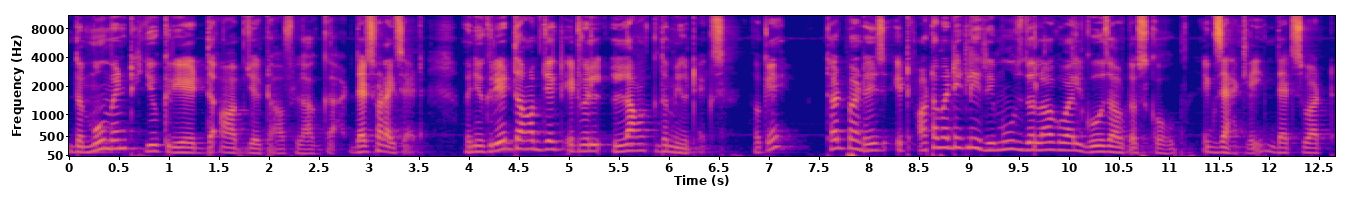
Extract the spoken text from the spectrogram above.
the moment you create the object of lock guard. That's what I said. when you create the object, it will lock the mutex. Okay. Third point is it automatically removes the lock while goes out of scope. Exactly. That's what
